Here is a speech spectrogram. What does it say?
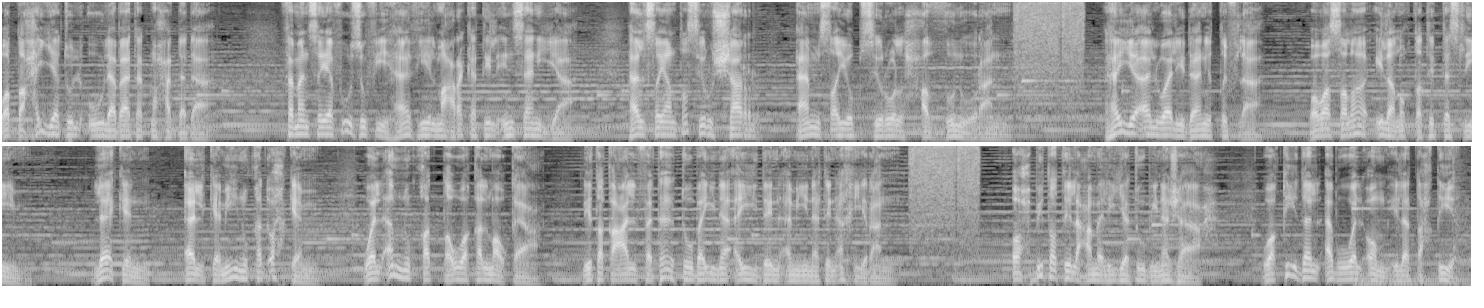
والضحية الأولى باتت محددة. فمن سيفوز في هذه المعركة الإنسانية؟ هل سينتصر الشر أم سيبصر الحظ نورا؟ هيأ الوالدان الطفلة ووصلا إلى نقطة التسليم. لكن الكمين قد أحكم والأمن قد طوق الموقع لتقع الفتاة بين أيد أمينة أخيرا. أحبطت العملية بنجاح وقيد الأب والأم إلى التحقيق.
